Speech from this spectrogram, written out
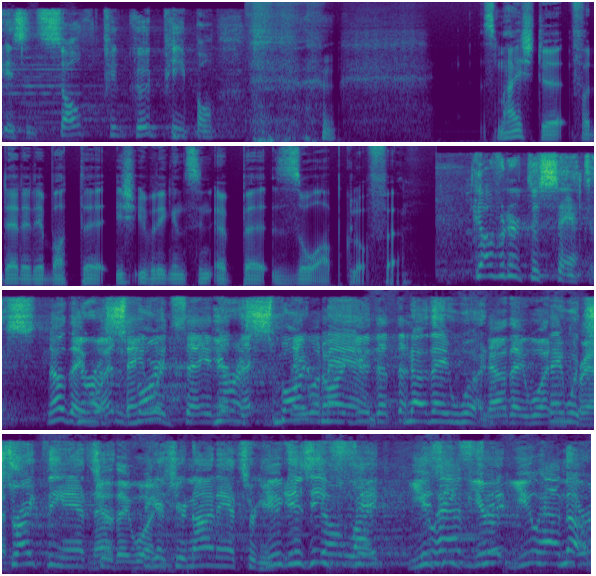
is insult good people. Das meiste von dieser Debatte ist übrigens in etwa so abgelaufen. Governor DeSantis. No, they you're wouldn't. A They smart, would say that you're a they- smart they would man. that the- no, they would. No, they wouldn't, They would Chris. strike the answer No, they wouldn't. because you're not answering You it. just is he don't fit? like- you is have he your- fit? you have no. your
